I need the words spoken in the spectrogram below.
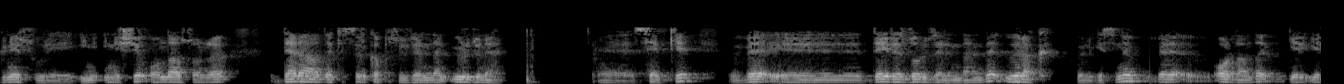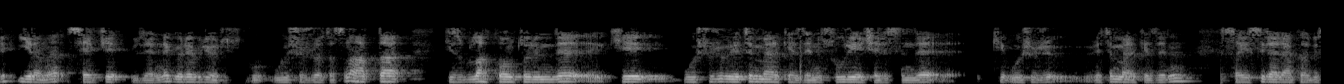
Güney Suriye'ye inişi ondan sonra Dera'daki sır kapısı üzerinden Ürdün'e e, sevki ve e, Deir Zor üzerinden de Irak bölgesine ve oradan da geri gelip İran'ı sevki üzerine görebiliyoruz bu uyuşturucu rotasını. Hatta Hizbullah kontrolündeki uyuşturucu üretim merkezlerinin Suriye içerisinde ki uyuşturucu üretim merkezlerinin sayısıyla alakalı bir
